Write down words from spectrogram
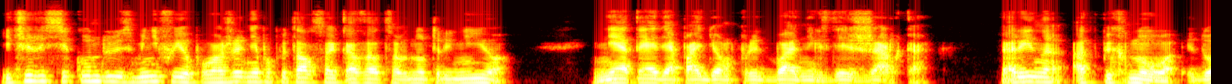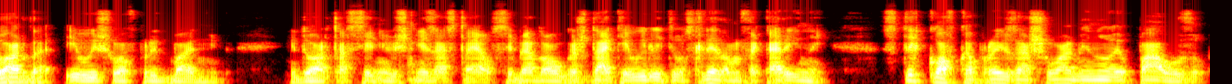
и через секунду, изменив ее положение, попытался оказаться внутри нее. «Нет, Эдя, пойдем в предбанник, здесь жарко. Карина отпихнула Эдуарда и вышла в предбанник. Эдуард Арсеньевич не заставил себя долго ждать и вылетел следом за Кариной. Стыковка произошла, минуя паузу.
